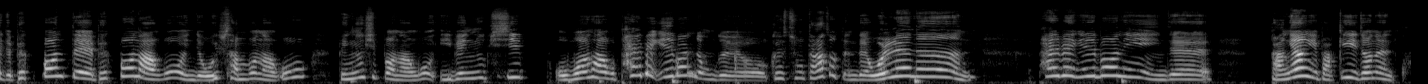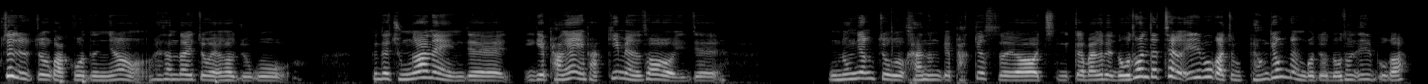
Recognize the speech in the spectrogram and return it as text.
이제 100번대 100번하고 이제 53번하고 160번하고 265번하고 801번 정도예요. 그래서 총 다섯 대인데 원래는 801번이 이제 방향이 바뀌기 전에 국제주 쪽 갔거든요. 회산다리 쪽 해가지고. 근데 중간에 이제 이게 방향이 바뀌면서 이제 운동장 쪽으로 가는 게 바뀌었어요. 그러니까 말 그대로 노선 자체가 일부가 좀 변경된 거죠. 노선 일부가.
